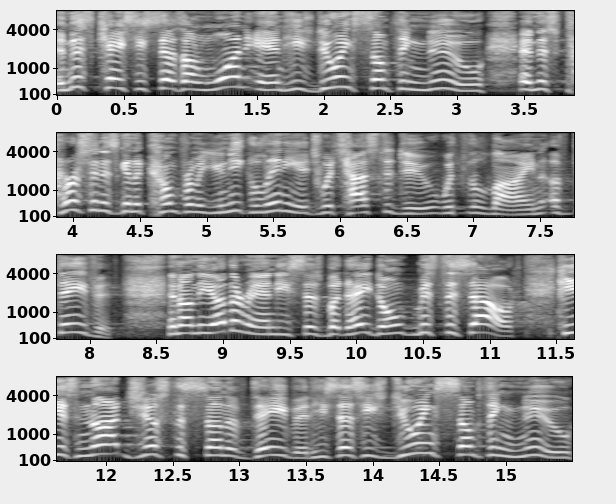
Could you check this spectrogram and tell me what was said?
In this case, he says on one end, he's doing something new, and this person is going to come from a unique lineage which has to do with the line of David. And on the other end, he says, but hey, don't miss this out. He is not just the son of David. He says he's doing something new,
